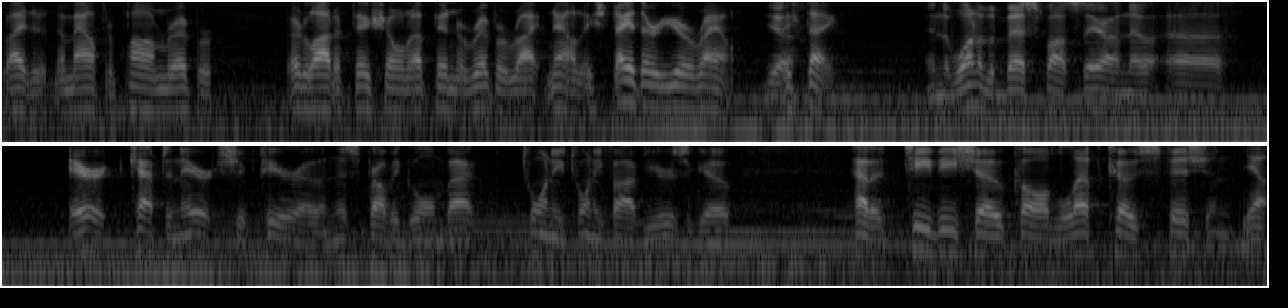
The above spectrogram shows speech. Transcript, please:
right at the mouth of Palm River. There's a lot of fish on up in the river right now. They stay there year round. Yeah. They stay. And the one of the best spots there, I know, uh, Eric, Captain Eric Shapiro, and this is probably going back 20, 25 years ago, had a TV show called Left Coast Fishing. Yeah.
